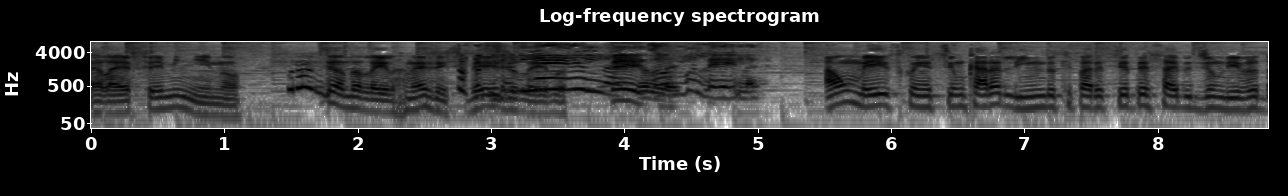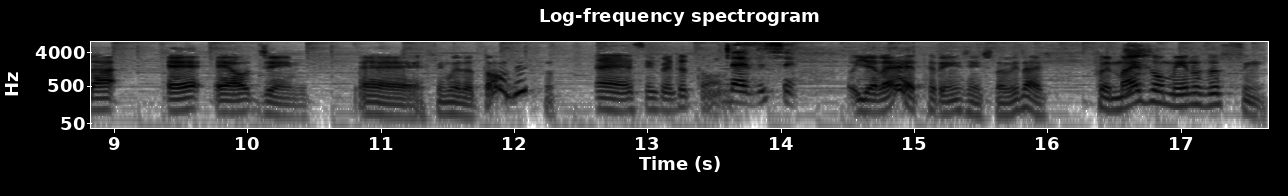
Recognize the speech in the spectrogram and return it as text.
ela é feminino. Por onde anda a Leila, né, gente? Beijo, Leila. Beijo. Amo Leila. Há um mês conheci um cara lindo que parecia ter saído de um livro da E.L. James. É 50 tons isso? É, 50 tons. Deve ser. E ela é hétera, hein, gente? Novidade. Foi mais ou menos assim.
